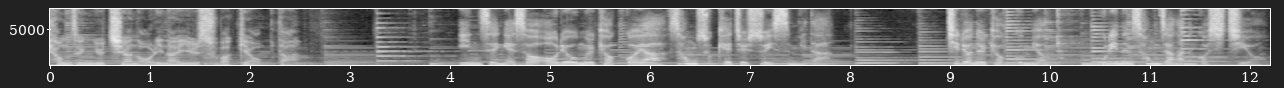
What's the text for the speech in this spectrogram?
평생 유치한 어린아이일 수밖에 없다. 인생에서 어려움을 겪어야 성숙해질 수 있습니다. 시련을 겪으며 우리는 성장하는 것이지요.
